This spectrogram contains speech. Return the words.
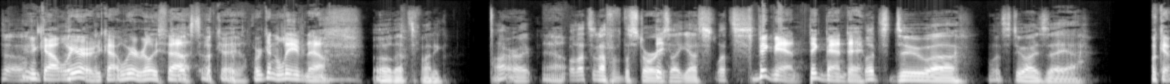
it got weird. It got weird really fast. Okay, we're going to leave now. Oh, that's funny. All right. Yeah. Well, that's enough of the stories, I guess. Let's Big man, big man day. let's do uh let's do Isaiah. Okay.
